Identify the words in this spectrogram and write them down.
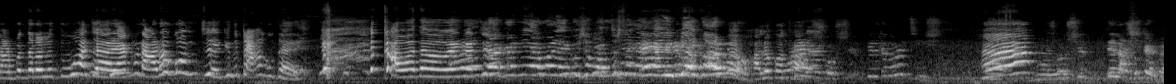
তারপর তার হলো দু হাজার এখন আরও কমছে কিন্তু টাকা কোথায়? খাওয়া দাওয়া হয়ে গেছে। ভালো কথা। হ্যাঁ, ধরেছিস? হ্যাঁ? সর্ষের তেল আশি টাকা।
